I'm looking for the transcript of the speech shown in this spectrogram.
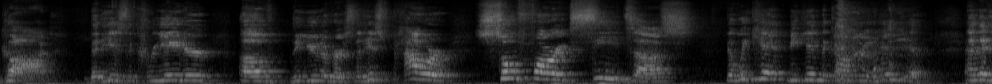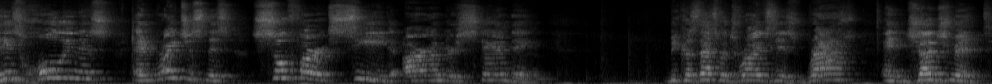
God, that He is the creator of the universe, that His power so far exceeds us that we can't begin to comprehend Him, and that His holiness and righteousness so far exceed our understanding because that's what drives His wrath and judgment.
